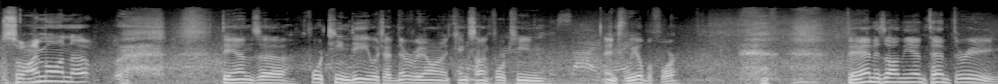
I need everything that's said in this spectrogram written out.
So I'm on uh, Dan's uh, 14D, which I've never been on a Kingsong 14 inch wheel before. Dan is on the Mten3.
